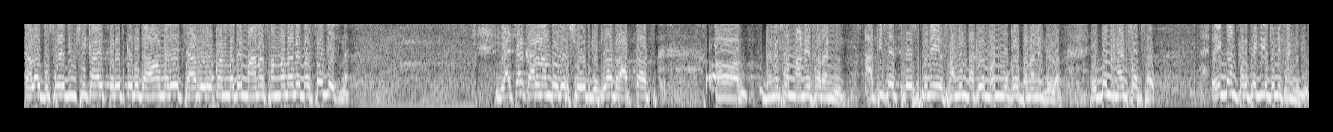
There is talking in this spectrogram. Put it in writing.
त्याला दुसऱ्या दिवशी काय परत कधी गावामध्ये चार लोकांमध्ये मानासन्मानाने बसताच येत नाही. याच्या कारणांचा जर शोध घेतला तर आत्ताच घनश्याम माने सरांनी अतिशय ठोसपणे सांगून टाकलं मन मोकळेपणाने केलं. एकदम हॅट्स ऑफ साहेब. एकदम परफेक्टली तुम्ही सांगितलं.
